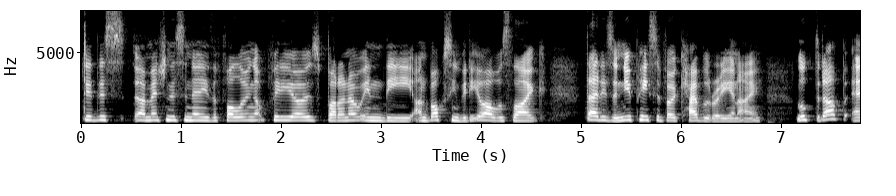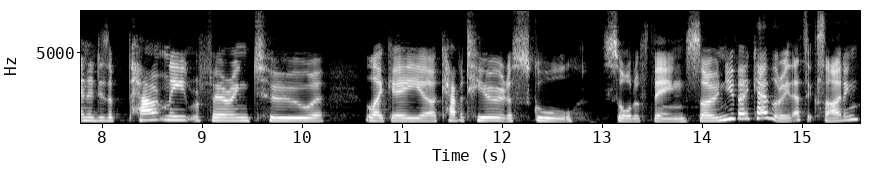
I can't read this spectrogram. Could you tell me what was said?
did this. I mentioned this in any of the following up videos, but I know in the unboxing video I was like, "That is a new piece of vocabulary," and I looked it up, and it is apparently referring to like a uh, cafeteria at a school sort of thing. So, new vocabulary, that's exciting.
